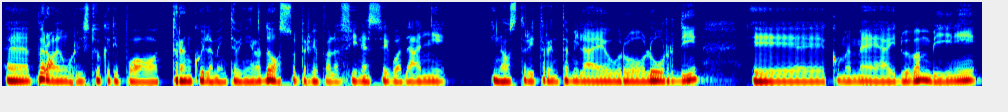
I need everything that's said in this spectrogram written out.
eh, però è un rischio che ti può tranquillamente venire addosso, perché poi alla fine se guadagni i nostri 30.000 euro lordi, e come me hai due bambini,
